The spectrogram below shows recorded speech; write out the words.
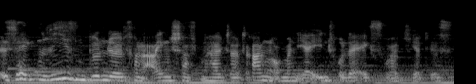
es hängt ein Riesenbündel von Eigenschaften halt da dran, ob man eher intro oder extrovertiert ist.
